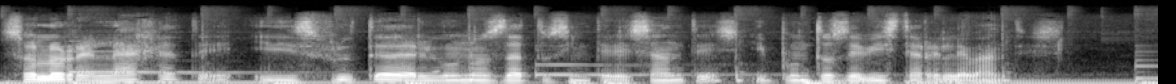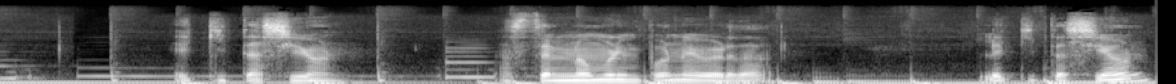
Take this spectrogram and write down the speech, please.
Solo relájate y disfruta de algunos datos interesantes y puntos de vista relevantes. Equitación. Hasta el nombre impone, ¿verdad? La equitación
